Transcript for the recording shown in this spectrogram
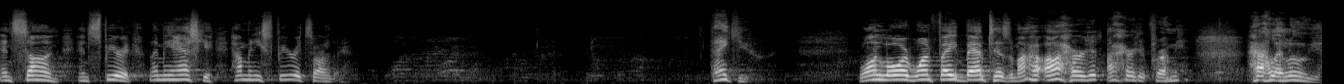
and Son and Spirit. Let me ask you, how many spirits are there? Thank you. One Lord, one faith, baptism. I, I heard it. I heard it from you. Hallelujah.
